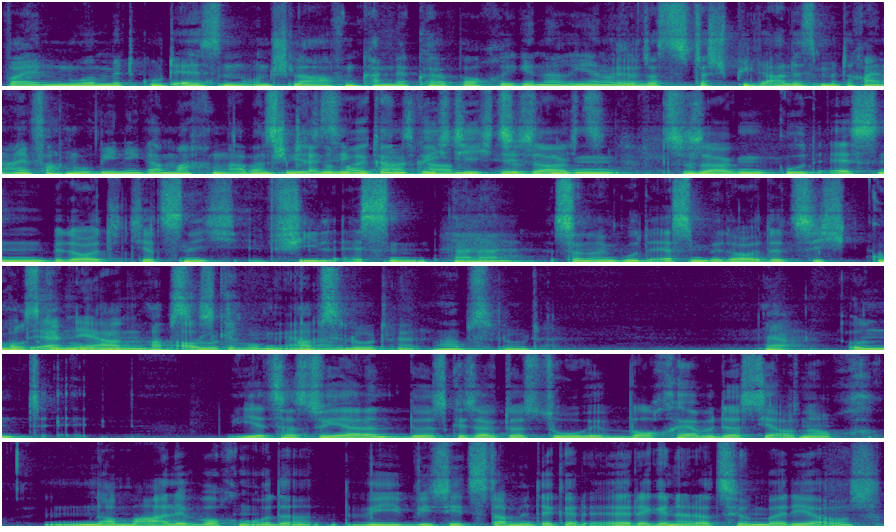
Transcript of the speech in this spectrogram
weil nur mit gut Essen und Schlafen kann der Körper auch regenerieren. Also ja. das, das spielt alles mit rein. Einfach nur weniger machen, aber es ist nochmal ganz Tag wichtig haben, zu sagen, zu sagen, gut essen bedeutet jetzt nicht viel essen, nein, nein. sondern gut essen bedeutet sich gut ausgewogen, ernähren, absolut, ausgewogen ernähren. Absolut, ja. absolut. Ja. Und jetzt hast du ja, du hast gesagt, du hast du Woche, aber du hast ja auch noch normale Wochen, oder? Wie, wie sieht es da mit der Regeneration bei dir aus?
